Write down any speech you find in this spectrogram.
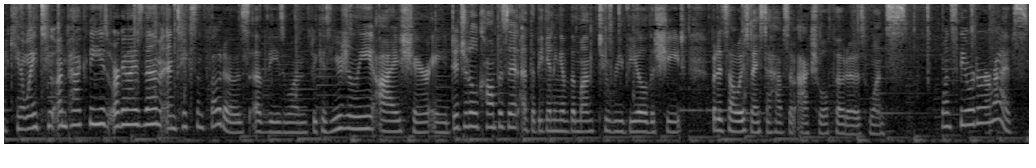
I can't wait to unpack these, organize them, and take some photos of these ones because usually I share a digital composite at the beginning of the month to reveal the sheet, but it's always nice to have some actual photos once once the order arrives.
